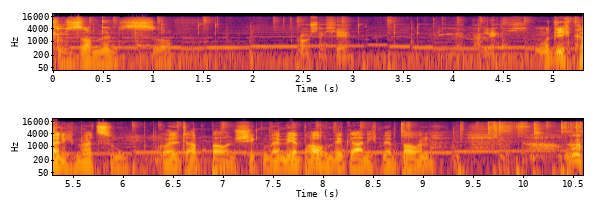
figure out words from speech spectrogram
zum Sammeln. So. Und ich kann ich mal zum Gold abbauen schicken, weil mehr brauchen wir gar nicht mehr bauen. Ah.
